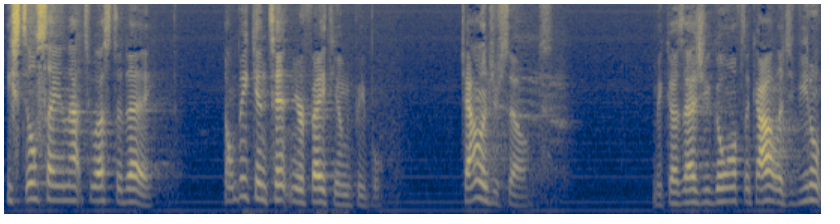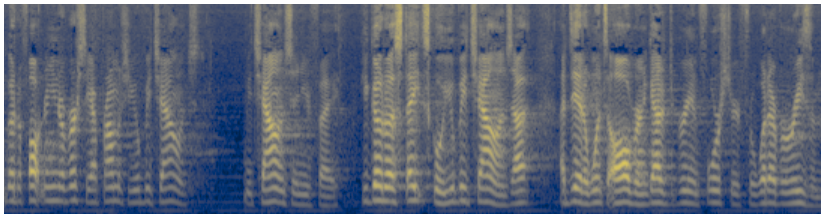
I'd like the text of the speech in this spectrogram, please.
He's still saying that to us today. Don't be content in your faith, young people. Challenge yourselves. Because as you go off to college, if you don't go to Faulkner University, I promise you, you'll be challenged. You'll be challenged in your faith. If you go to a state school, you'll be challenged. I, I did. I went to Auburn and got a degree in forestry for whatever reason.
